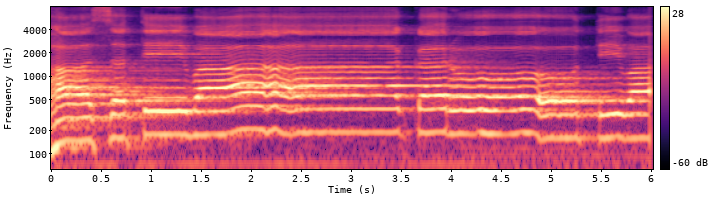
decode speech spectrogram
भासते वा करोति वा।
